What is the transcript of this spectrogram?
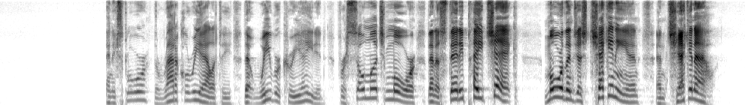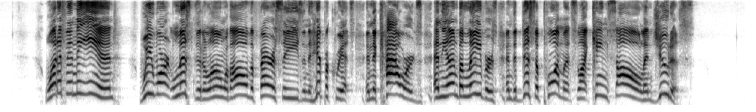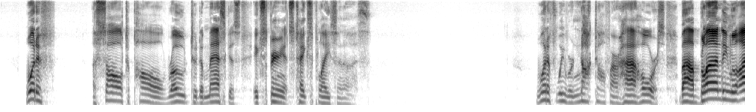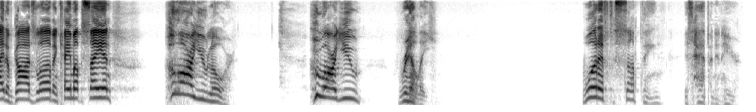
and explore the radical reality that we were created for so much more than a steady paycheck, more than just checking in and checking out. What if in the end, we weren't listed along with all the Pharisees and the hypocrites and the cowards and the unbelievers and the disappointments like King Saul and Judas? What if a Saul to Paul, road to Damascus experience takes place in us? What if we were knocked off our high horse by a blinding light of God's love and came up saying, Who are you, Lord? Who are you really? What if something is happening here?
